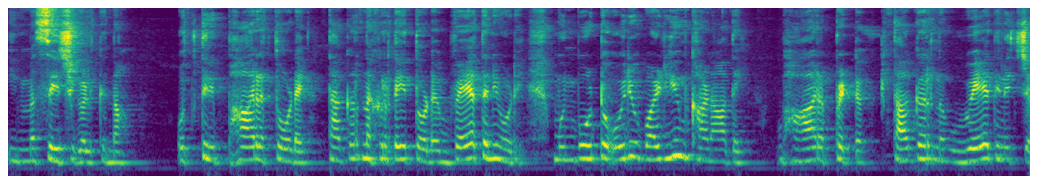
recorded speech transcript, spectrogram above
ഈ മെസ്സേജ് കേൾക്കുന്ന ഒത്തിരി ഭാരത്തോടെ തകർന്ന ഹൃദയത്തോടെ വേദനയോടെ മുൻപോട്ട് ഒരു വഴിയും കാണാതെ ഭാരപ്പെട്ട് തകർന്ന് വേദനിച്ച്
